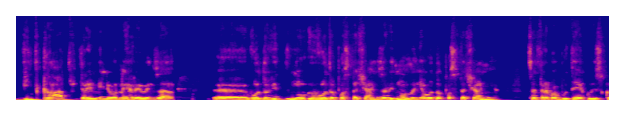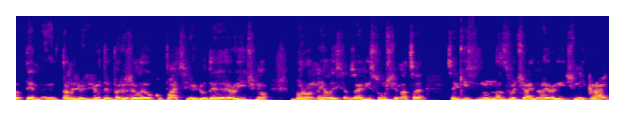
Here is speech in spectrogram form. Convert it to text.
відкат в 3 мільйони гривень за водовід, ну, водопостачання, за відновлення водопостачання. Це треба бути якоюсь скотиною. Там люди пережили окупацію, люди героїчно боронилися. Взагалі, Сумщина це, це якийсь ну, надзвичайно героїчний край.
